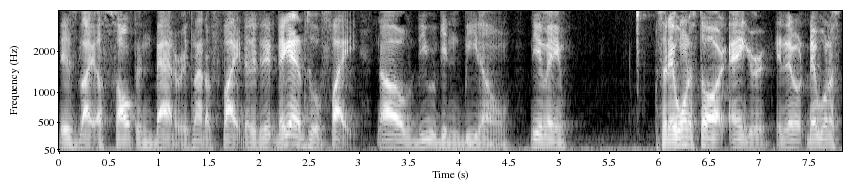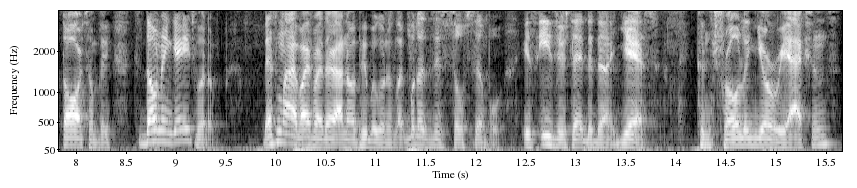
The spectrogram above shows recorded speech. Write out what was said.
is like assault and battery. It's not a fight. They, got into a fight. No, you were getting beat on. You know what I mean? So they want to start anger and they, they want to start something. Just don't engage with them. That's my advice right there. I know people are going to be like, is this so simple? It's easier said than done. Yes, controlling your reactions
